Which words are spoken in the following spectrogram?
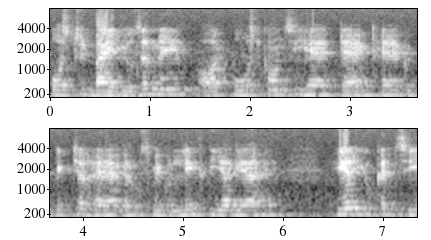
posted by user name और पोस्ट कौन सी है टैग्ड है, कोई पिक्चर है, अगर उसमें कोई लिंक दिया गया है। Here you can see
